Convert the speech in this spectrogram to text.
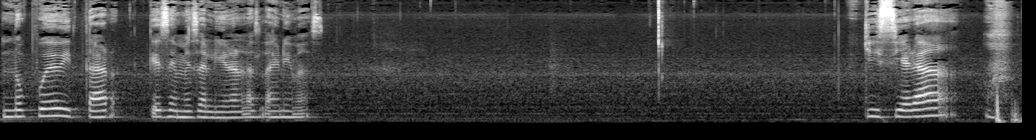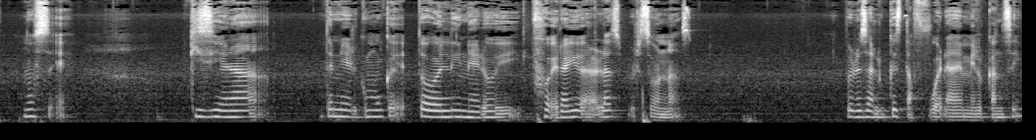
no puedo evitar que se me salieran las lágrimas. Quisiera no sé, quisiera tener como que todo el dinero y poder ayudar a las personas, pero es algo que está fuera de mi alcance.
